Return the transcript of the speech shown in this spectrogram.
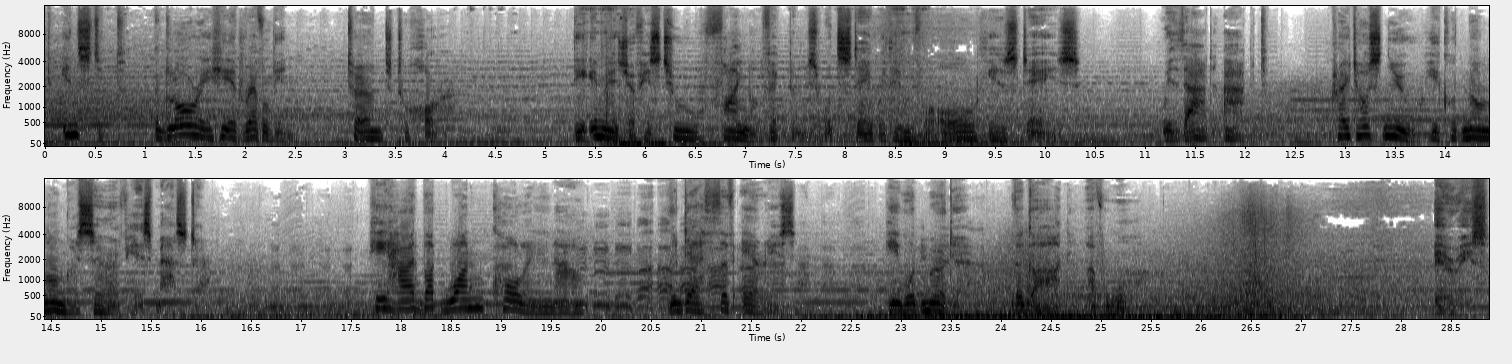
That instant, the glory he had reveled in turned to horror. The image of his two final victims would stay with him for all his days. With that act, Kratos knew he could no longer serve his master. He had but one calling now, the death of Ares. He would murder the god of war. Ares,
